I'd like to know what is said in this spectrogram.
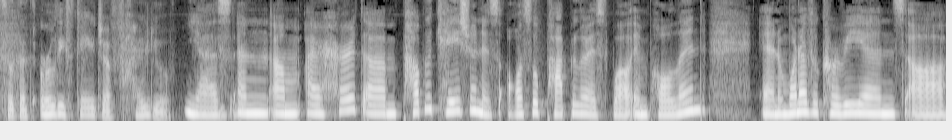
so the early stage of Hallyu. Yes, and um, I heard um, publication is also popular as well in Poland. And one of the Koreans' uh,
